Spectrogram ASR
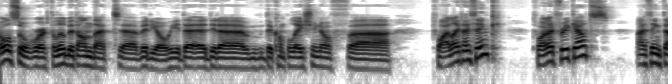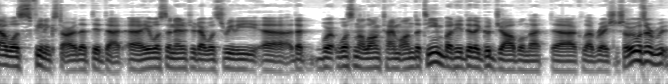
also worked a little bit on that uh, video. He d- did a the compilation of uh, Twilight. I think Twilight Freakouts. I think that was Phoenix Star that did that. Uh, he was an editor that was really uh, that w- wasn't a long time on the team, but he did a good job on that uh, collaboration. So it was a re-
